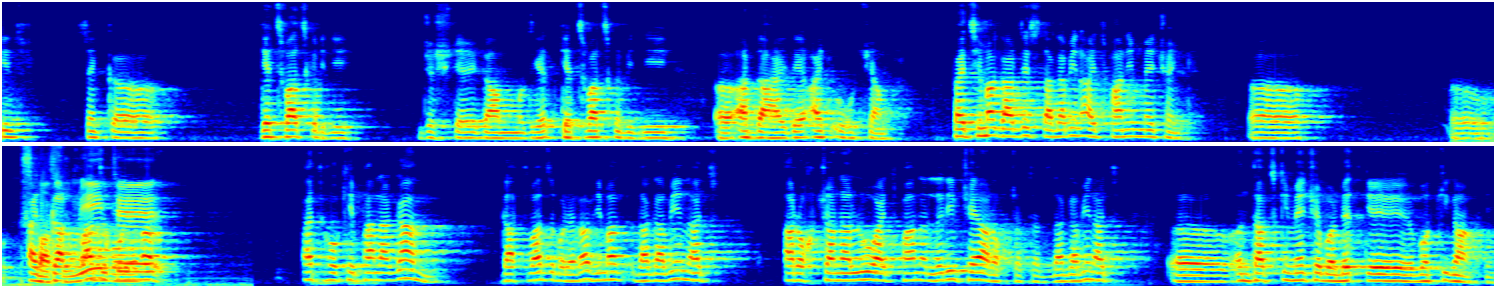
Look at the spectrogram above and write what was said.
իր ասենք գեցվածքը պիտի ճշտե կամ գեցվածքը պիտի արդահայտե այդ ուղությամբ բայց հիմա գարձես դակավին այդ բանի մեջ ենք այդ գատվածը որ այդ հոգեբանական գատվածը որ եղավ հիմա դակավին այդ առողջանալու այդ բանը լրիվ չի առողջացած։ Դա գավին այդ ընթացքի մեջ է որ պետք է ոդկի գանքնի։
